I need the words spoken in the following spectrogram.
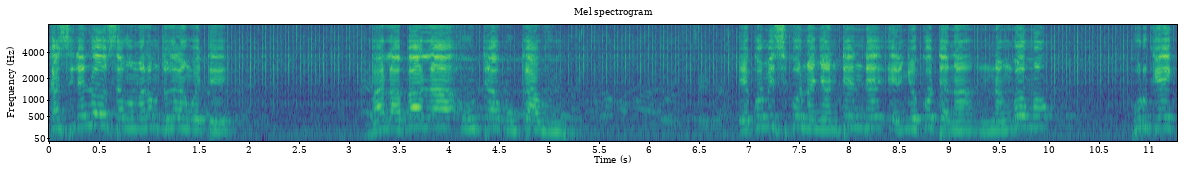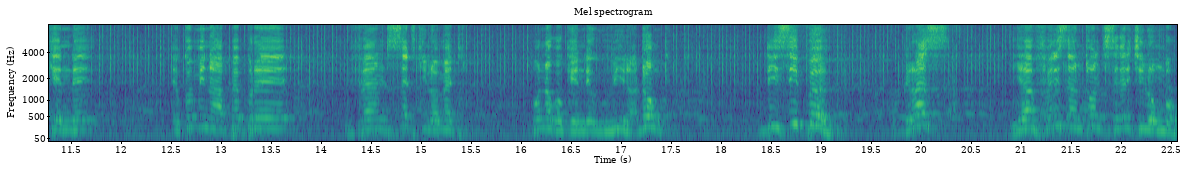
kasi lelo sango malamu toza yango ete balabala uta bukavu ekomi sikoyo na nyantende elingi okota na, na ngomo pour ke ekende ekomi na à peu près 27 km mpona kokende uvira. Donc d'ici peu grâce ya félix antoine tshisekedi tshilombo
